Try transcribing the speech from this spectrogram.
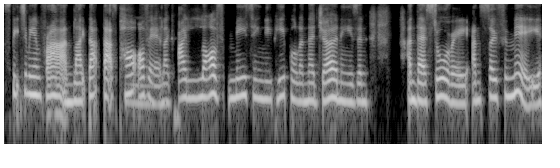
speak to me and fran like that that's part mm. of it mm. like i love meeting new people and their journeys and and their story and so for me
